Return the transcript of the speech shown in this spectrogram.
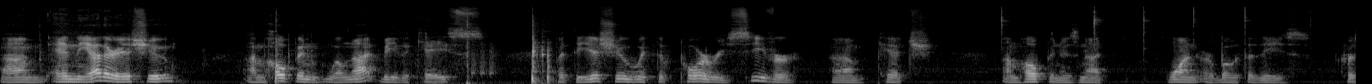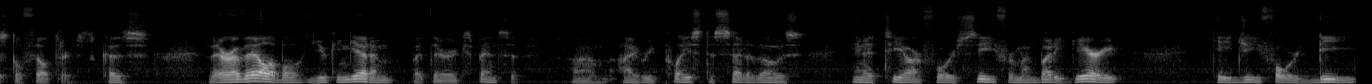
Um, and the other issue, I'm hoping will not be the case, but the issue with the poor receiver um, pitch, I'm hoping is not one or both of these crystal filters, because they're available, you can get them, but they're expensive. Um, I replaced a set of those in a TR4C for my buddy Gary, KG4D,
